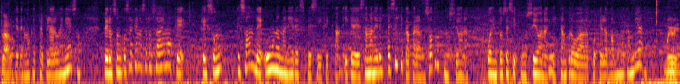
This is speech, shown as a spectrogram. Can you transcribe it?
Claro. que tenemos que estar claros en eso. Pero son cosas que nosotros sabemos que, que son que son de una manera específica y que de esa manera específica para nosotros funciona. Pues entonces si funcionan y están probadas, ¿por qué las vamos a cambiar? Muy bien,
